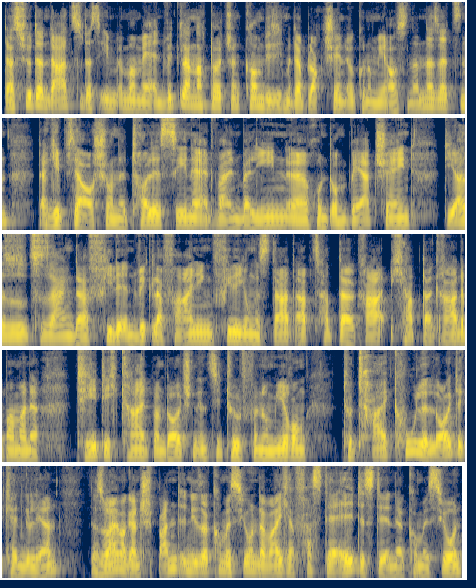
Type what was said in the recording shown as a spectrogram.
Das führt dann dazu, dass eben immer mehr Entwickler nach Deutschland kommen, die sich mit der Blockchain-Ökonomie auseinandersetzen. Da gibt's ja auch schon eine tolle Szene, etwa in Berlin äh, rund um Bearchain, die also sozusagen da viele Entwickler vereinigen, viele junge Startups. Hab da ich habe da gerade bei meiner Tätigkeit beim Deutschen Institut für Normierung total coole Leute kennengelernt. Das war immer ganz spannend in dieser Kommission. Da war ich ja fast der Älteste in der Kommission.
